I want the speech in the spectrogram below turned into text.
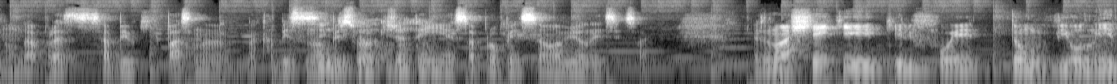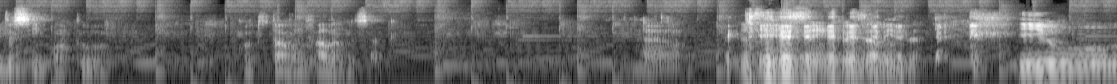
Não dá pra saber o que passa na, na cabeça de Sim, uma de pessoa cada que já tem essa propensão à violência, sabe? Mas eu não achei que, que ele foi tão violento assim quanto quanto estavam falando, saca? Não. Sim, sim, coisa linda. E o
